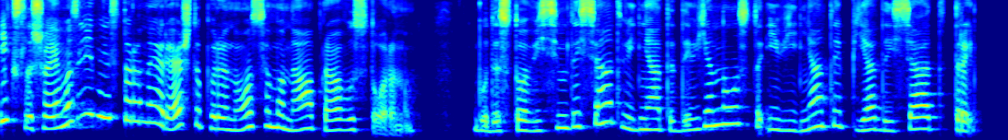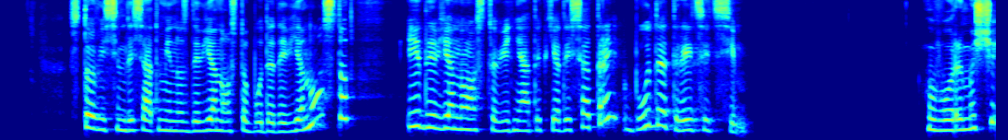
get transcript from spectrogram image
Х лишаємо з лівої сторони, решту переносимо на праву сторону. Буде 180 відняти 90 і відняти 53. 180 мінус 90 буде 90, і 90 відняти 53 буде 37. Говоримо, що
